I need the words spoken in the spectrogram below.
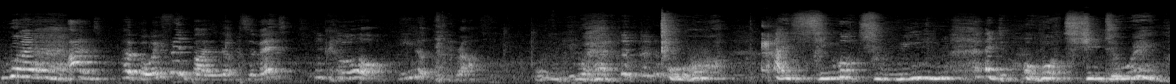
Where? And her boyfriend by the looks of it. Oh, he looks rough. Well, oh, I see what you mean. And what's she doing?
